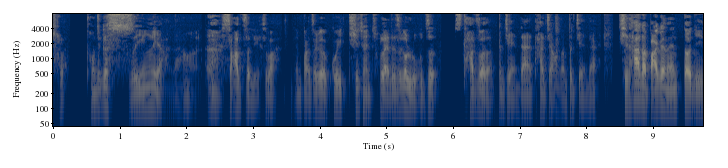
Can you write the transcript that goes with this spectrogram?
出来。从这个石英里啊，然后 沙子里是吧？把这个硅提纯出来的这个炉子是他做的，不简单。他讲的不简单。其他的八个人到底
